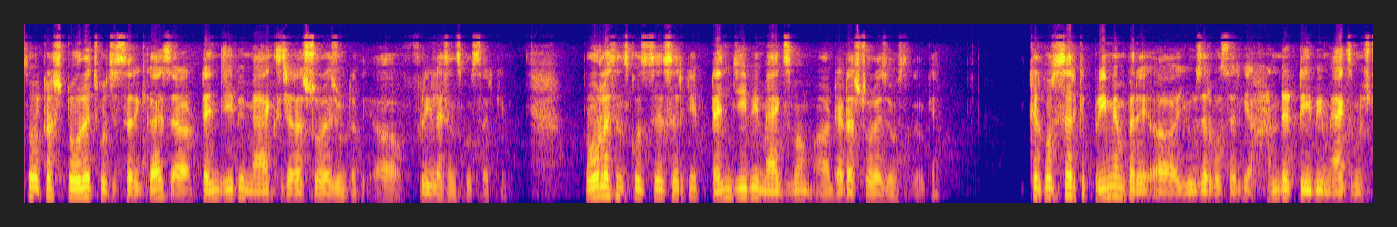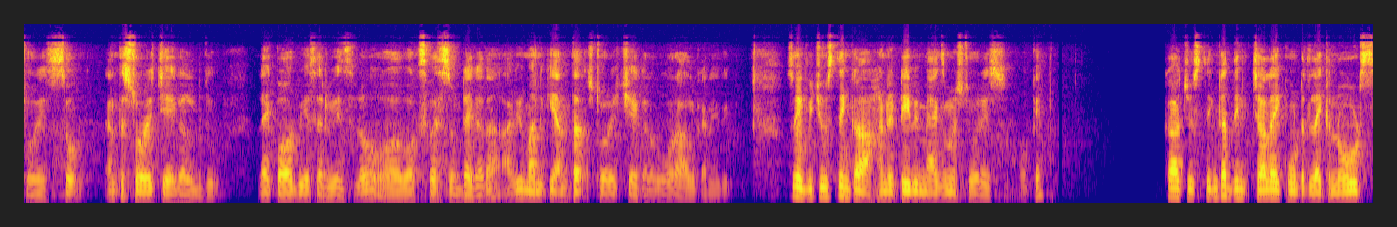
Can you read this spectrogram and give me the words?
సో ఇక్కడ స్టోరేజ్కి వచ్చేసరికి ten GB max data storage ఉంటుంది ఫ్రీ లైసెన్స్కి వచ్చేసరికి ప్రో లైసెన్స్కి వచ్చేసరికి ten GB maximum data storage వస్తుంది ఓకే ఇక్కడికి వచ్చేసరికి ప్రీమియం పర్ యూజర్కి వచ్చేసరికి hundred TB maximum storage so ఎంత స్టోరేజ్ చేయగలదు లైక్ పవర్ బిఐ సర్వీస్లో వర్క్ స్పేసెస్ ఉంటాయి కదా అవి మనకి ఎంత స్టోరేజ్ చేయగలవు ఓవరాల్గా అనేది. సో ఇవి చూస్తే ఇంకా hundred TB maximum storage okay ఇంకా చూస్తే ఇంకా దీనికి చాలా ఎక్కువ ఉంటుంది. లైక్ నోట్స్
